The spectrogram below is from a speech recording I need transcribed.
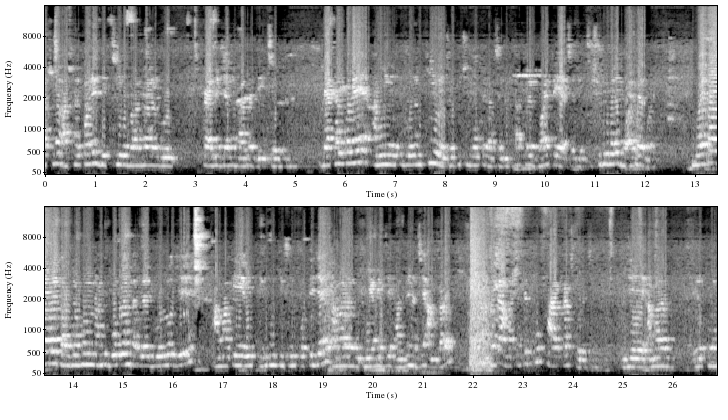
আসলো, আসার পরে দেখছি ও বারবার প্রাইভেট জায়গা বারবার দেখছে দেখার পরে আমি ওকে বললাম, কি হয়েছে? কিছু বলতে পারছে না। তারপরে ভয় পেয়ে আছে, দেখছি। শুধু বলে ভয় ভয় ভয়। ভয় পাওয়ার পরে যখন আমি বললাম, তারপরে বলল যে, আমাকে আমি এরকম টিউশন করতে যাই আমার ম্যামের যে হাজবেন্ড আছে আঙ্কালটা যে আমার এরকম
